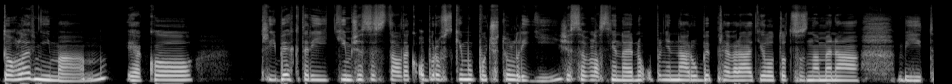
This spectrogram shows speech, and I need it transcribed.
tohle vnímám jako příběh, který tím, že se stal tak obrovskému počtu lidí, že se vlastně najednou úplně na ruby převrátilo to, co znamená být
